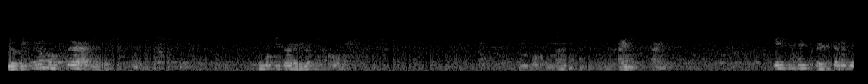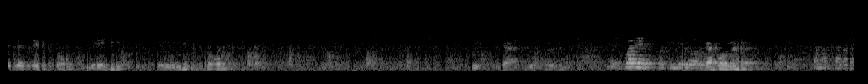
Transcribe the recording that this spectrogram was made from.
lo que quiero mostrarles, poquito arriba, por favor. Un poco más. Ahí, ahí. Este es precisamente este efecto de elementos. Sí, ya, yo estoy... ¿Cuál es? Porque yo lo. La jornada. Está más abajo.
